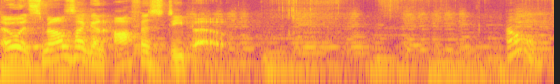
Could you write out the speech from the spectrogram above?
Oh, it smells like an Office Depot. Oh.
